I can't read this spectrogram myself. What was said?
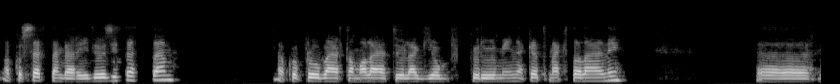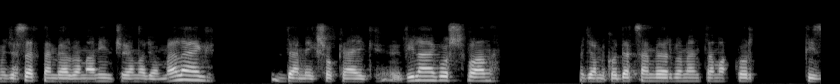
akkor szeptemberre időzítettem, akkor próbáltam a lehető legjobb körülményeket megtalálni, Ugye szeptemberben már nincs olyan nagyon meleg, de még sokáig világos van. Ugye amikor decemberben mentem, akkor 10,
